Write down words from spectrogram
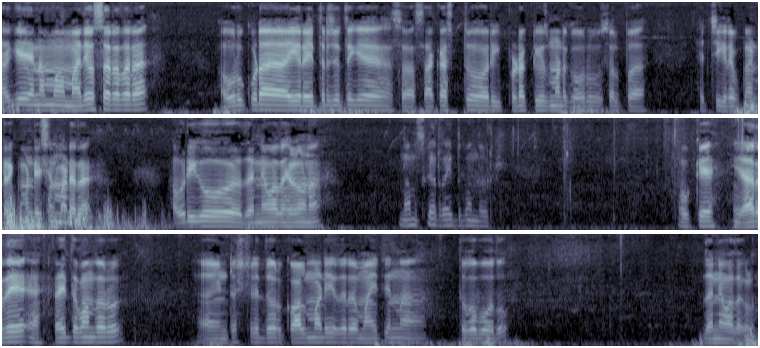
ಹಾಗೆ ನಮ್ಮ ಮಾದೇವ್ ಸರ್ ಅದಾರ. ಅವರು ಕೂಡ ಈ ರೈತರ ಜೊತೆಗೆ ಸಾಕಷ್ಟು ಅವ್ರಿಗೆ ಪ್ರಾಡಕ್ಟ್ ಯೂಸ್ ಮಾಡೋಕೆ ಅವರು ಸ್ವಲ್ಪ ಹೆಚ್ಚಿಗೆ ರೆಕಮೆಂಡ್ ರೆಕಮೆಂಡೇಶನ್ ಮಾಡ್ಯಾರ. ಅವರಿಗೂ ಧನ್ಯವಾದ ಹೇಳೋಣ. ನಮಸ್ಕಾರ ರೈತ ಬಂದವ್ರಿಗೆ. ಓಕೆ ಯಾರದೇ ರೈತ ಬಂದವರು ಇಂಟ್ರೆಸ್ಟ್ ಇದ್ದವರು ಕಾಲ್ ಮಾಡಿ ಇದರ ಮಾಹಿತಿಯನ್ನು ತಗೋಬೋದು. ಧನ್ಯವಾದಗಳು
